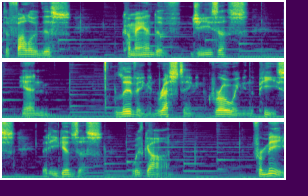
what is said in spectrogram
to follow this command of Jesus in living and resting and growing in the peace that He gives us with God. For me,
